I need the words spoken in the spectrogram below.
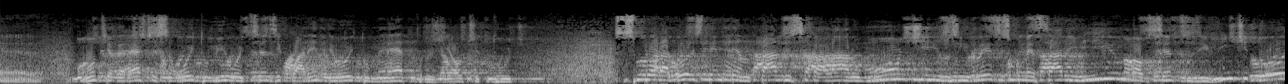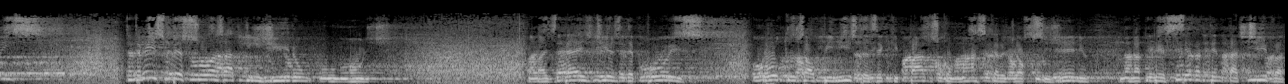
É, Monte Everest são 8.848 metros de altitude. Os exploradores têm tentado escalar o monte, os ingleses começaram em 1922. Três pessoas atingiram o monte. Mas dez dias depois, outros alpinistas equipados com máscara de oxigênio, na terceira tentativa,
